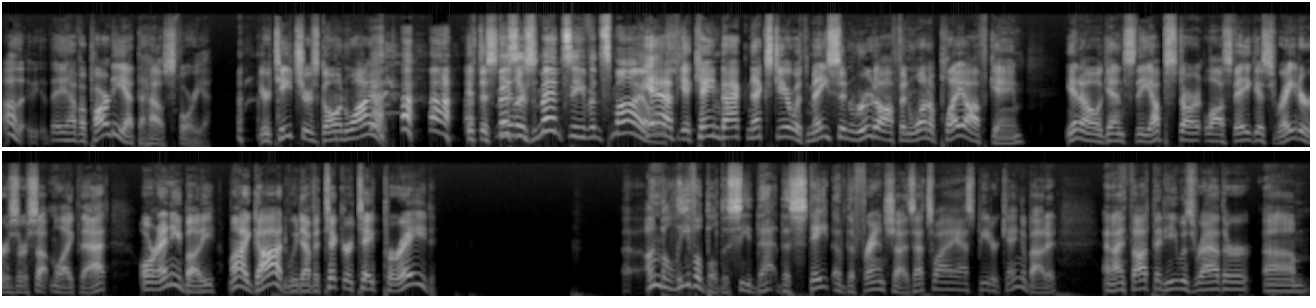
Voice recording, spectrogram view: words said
oh, they have a party at the house for you. Your teacher's going wild. If the Steelers, Mrs. Mintz even smiles. yeah, if you came back next year with Mason Rudolph and won a playoff game, you know, against the upstart Las Vegas Raiders or something like that, or anybody, my God, we'd have a ticker tape parade. Uh, unbelievable to see that the state of the franchise. That's why I asked Peter King about it, and I thought that he was rather, um,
